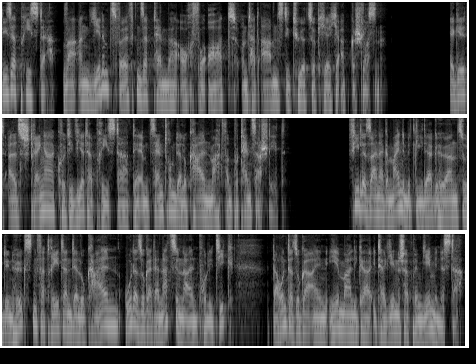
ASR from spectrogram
Dieser Priester war an jenem 12. September auch vor Ort und hat abends die Tür zur Kirche abgeschlossen. Er gilt als strenger, kultivierter Priester, der im Zentrum der lokalen Macht von Potenza steht. Viele seiner Gemeindemitglieder gehören zu den höchsten Vertretern der lokalen oder sogar der nationalen Politik, darunter sogar ein ehemaliger italienischer Premierminister.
